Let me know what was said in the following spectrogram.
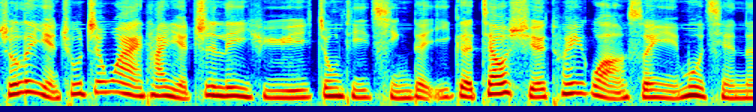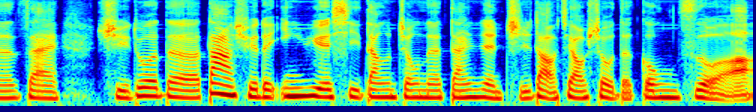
除了演出之外，他也致力于中提琴的一个教学推广，所以目前呢在许多的大学的音乐系当中呢担任指导教授的工作啊。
